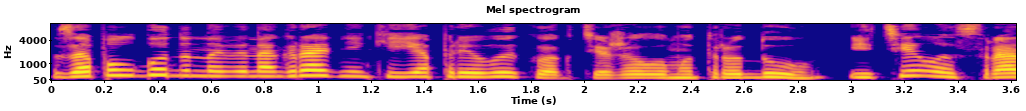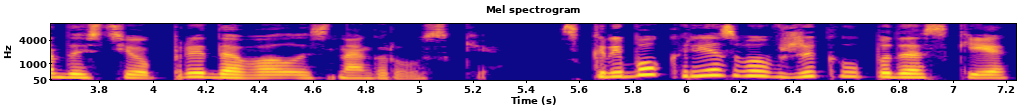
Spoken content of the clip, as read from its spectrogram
За полгода на винограднике я привыкла к тяжелому труду, и тело с радостью предавалось нагрузке. Скребок резво вжикал по доске.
